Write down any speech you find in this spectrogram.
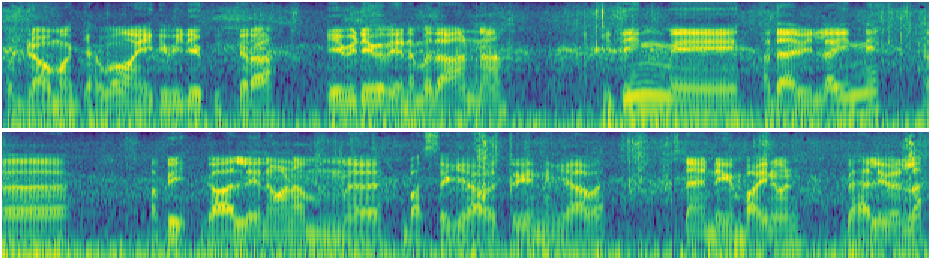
පොඩි ඩ්‍රවුමක් ගැහුවා මම ඒකේ වීඩියෝ කුත් කරා. ඒ වීඩියෝ එක වෙනම දාන්න. ඉතින් මේ අද ඇවිල්ලා ඉන්නේ අපි ගාල් එනවා නම් බස් එකේ ආව ට්‍රේන් එකේ ආව ස්ටෑන්ඩ් එකෙන් බහිනවනේ බැහැලි වෙලා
